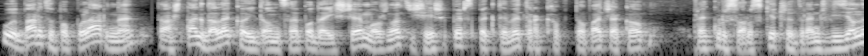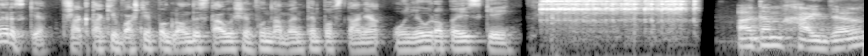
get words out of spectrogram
były bardzo popularne, to aż tak daleko idące podejście można z dzisiejszej perspektywy traktować jako prekursorskie czy wręcz wizjonerskie. Wszak takie właśnie poglądy stały się fundamentem powstania Unii Europejskiej. Adam Heidel,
